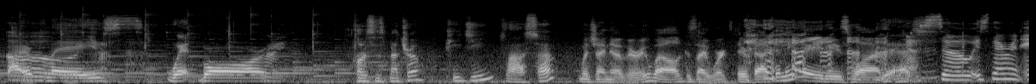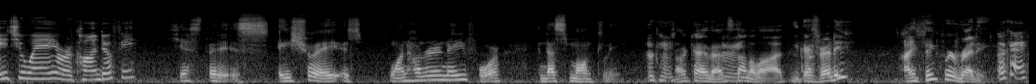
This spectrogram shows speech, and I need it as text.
oh, fireplace, wet bar, Right. Closest metro? PG Plaza. which I know very well because I worked there back in the 80s one. Yes. So is there an HOA or a condo fee? Yes, that is. HOA is 184, and that's monthly. Okay. Okay, that's All right. not a lot. You guys ready? I think we're ready. Okay.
